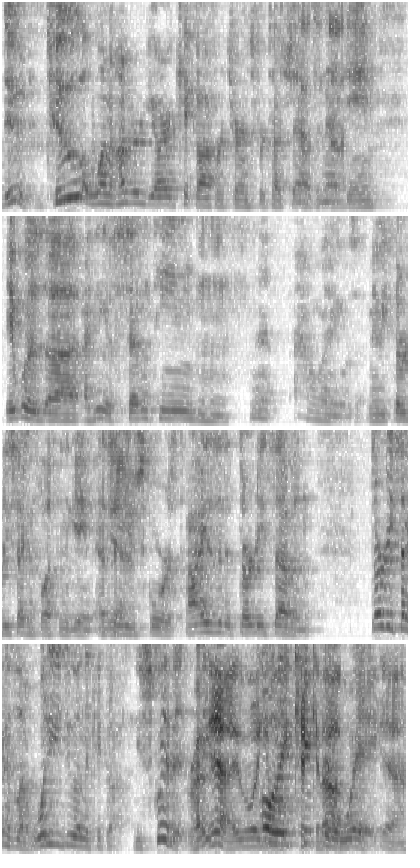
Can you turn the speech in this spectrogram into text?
dude, two 100 yard kickoff returns for touchdowns in that nuts. game. It was, uh, I think it was 17. Mhm. eh, How many was it? Maybe 30 seconds left in the game. SMU Yeah. scores, ties it at 37. 30 seconds left. What do you do on the kickoff? You squib it, right? Yeah, well, oh, they kick kicked it it, away. Yeah,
